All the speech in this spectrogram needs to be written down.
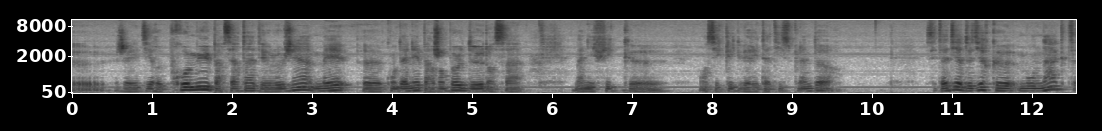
euh, j'allais dire, promu par certains théologiens, mais euh, condamné par Jean-Paul II dans sa magnifique encyclique Veritatis Splendor. C'est-à-dire de dire que mon acte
